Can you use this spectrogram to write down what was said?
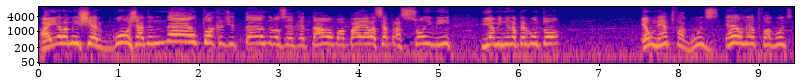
Aí ela me enxergou, já deu, não, tô acreditando, não sei o que tal, papai. Ela se abraçou em mim e a menina perguntou. é o Neto Fagundes. É o Neto Fagundes.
